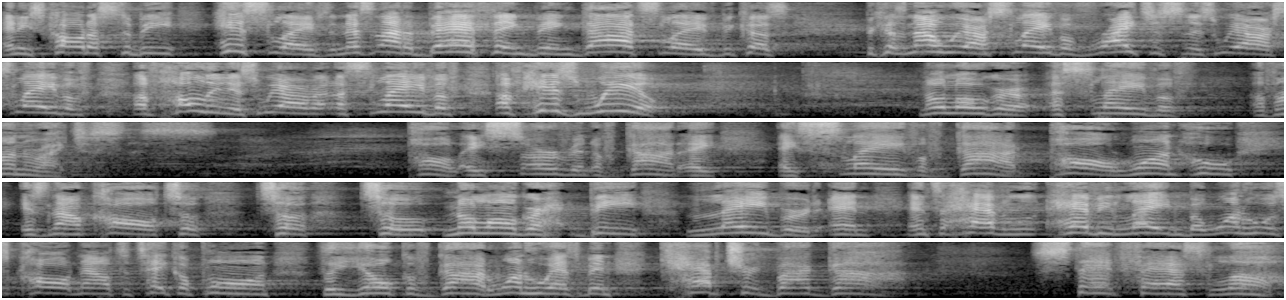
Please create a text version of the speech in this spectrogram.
And he's called us to be his slaves. And that's not a bad thing being God's slave because, because now we are a slave of righteousness. We are a slave of, of holiness. We are a slave of, of his will. No longer a slave of, of unrighteousness. Paul, a servant of God, a, a slave of God. Paul, one who is now called to, to, to no longer be labored and, and to have heavy laden, but one who is called now to take upon the yoke of God, one who has been captured by God. Steadfast love.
